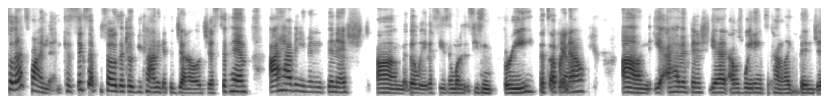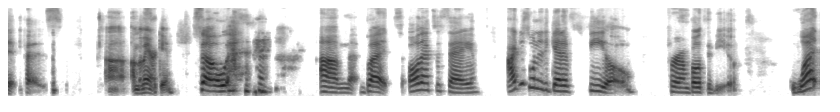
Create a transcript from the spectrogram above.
so that's fine then, because six episodes, I feel like you kind of get the general gist of him. I haven't even finished um the latest season. What is it, season three that's up yeah. right now? Um, yeah, I haven't finished yet. I was waiting to kind of like binge it because uh, I'm American. So, um, but all that to say, I just wanted to get a feel from both of you. What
